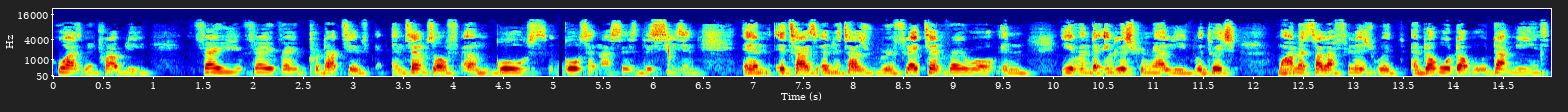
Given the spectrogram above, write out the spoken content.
who has been probably very, very, very productive in terms of um, goals, goals and assists this season, and it has and it has reflected very well in even the English Premier League, with which Mohamed Salah finished with a double double. That means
